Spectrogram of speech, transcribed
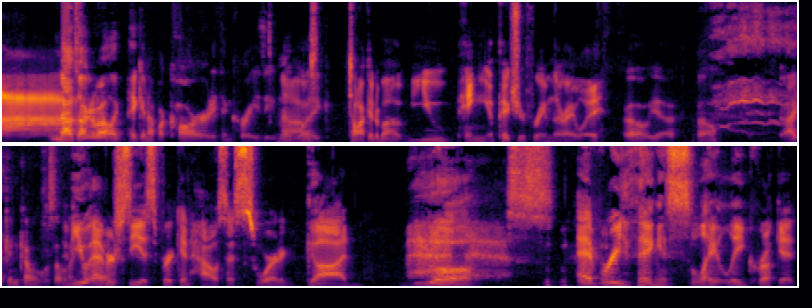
Ah, I'm not talking about like picking up a car or anything crazy, No, but I was- like, talking about you hanging a picture frame the right way. oh yeah, well, I can come up with something. If you ever see his freaking house, I swear to God, ugh, everything is slightly crooked.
